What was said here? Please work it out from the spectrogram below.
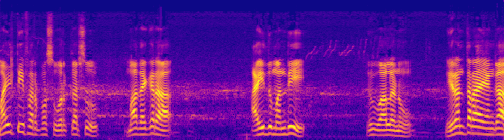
మల్టీపర్పస్ వర్కర్సు మా దగ్గర ఐదు మంది వాళ్ళను నిరంతరాయంగా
